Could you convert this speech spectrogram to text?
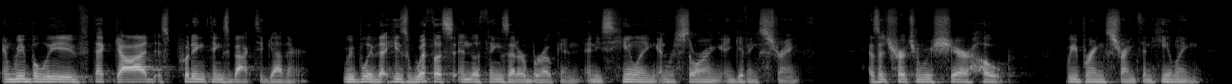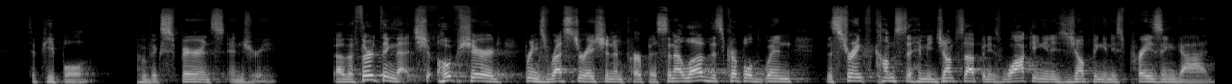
and we believe that God is putting things back together. We believe that He's with us in the things that are broken, and He's healing and restoring and giving strength. As a church, when we share hope, we bring strength and healing to people who've experienced injury. The third thing that hope shared brings restoration and purpose. And I love this crippled when the strength comes to him, he jumps up and he's walking and he's jumping and he's praising God.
